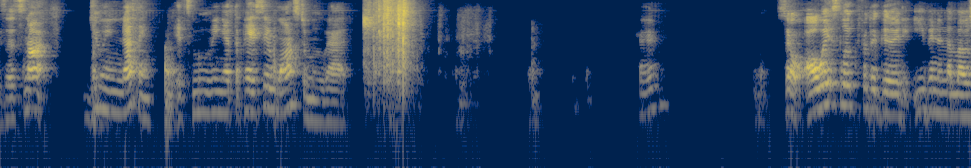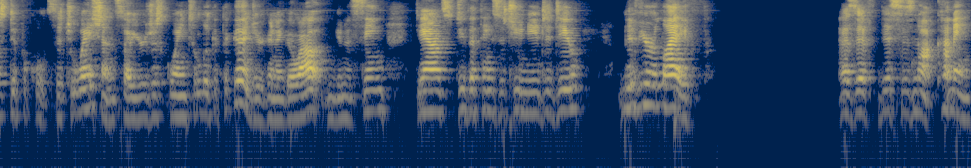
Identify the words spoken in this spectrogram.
Because it's not doing nothing. It's moving at the pace it wants to move at. Okay. So always look for the good, even in the most difficult situations. So you're just going to look at the good. You're going to go out, you're going to sing, dance, do the things that you need to do. Live your life. as if this is not coming.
